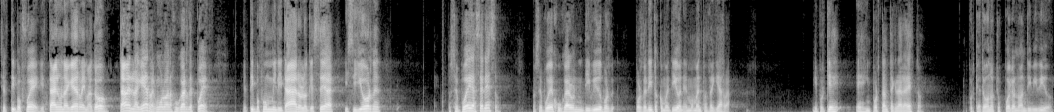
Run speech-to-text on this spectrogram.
Si el tipo fue y está en una guerra y mató, estaba en la guerra, ¿cómo lo van a juzgar después? Si el tipo fue un militar o lo que sea y siguió orden, no se puede hacer eso. No se puede juzgar a un individuo por, por delitos cometidos en, en momentos de guerra. ¿Y por qué es importante aclarar esto, porque a todos nuestros pueblos nos han dividido,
